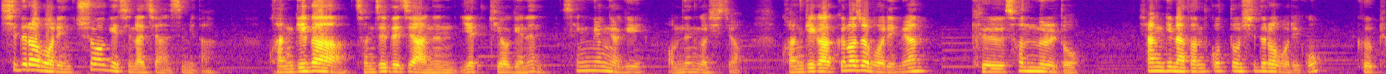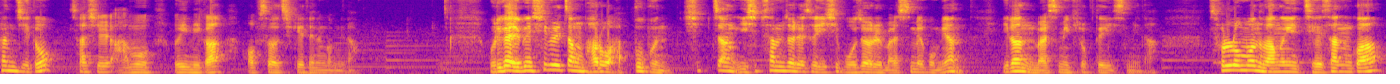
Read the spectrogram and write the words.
시들어버린 추억에 지나지 않습니다. 관계가 전제되지 않은 옛 기억에는 생명력이 없는 것이죠. 관계가 끊어져 버리면 그 선물도 향기 나던 꽃도 시들어버리고 그 편지도 사실 아무 의미가 없어지게 되는 겁니다. 우리가 읽은 11장 바로 앞부분 10장 23절에서 25절을 말씀해 보면 이런 말씀이 기록되어 있습니다. 솔로몬 왕의 재산과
